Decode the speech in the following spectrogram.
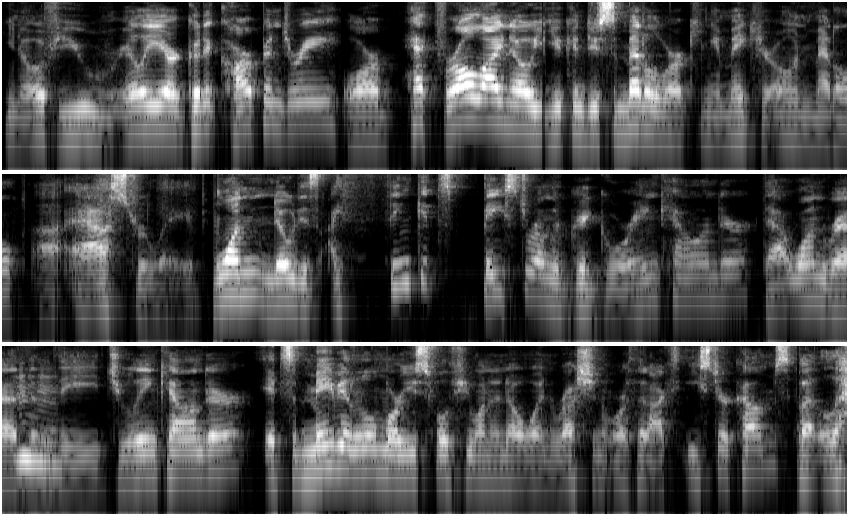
you know, if you really are good at carpentry, or heck, for all I know, you can do some metalworking and make your own metal uh, astrolabe. One note is, I think it's based around the Gregorian calendar, that one, rather than the Julian calendar. It's maybe a little more useful if you want to know when Russian Orthodox Easter comes, but le-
